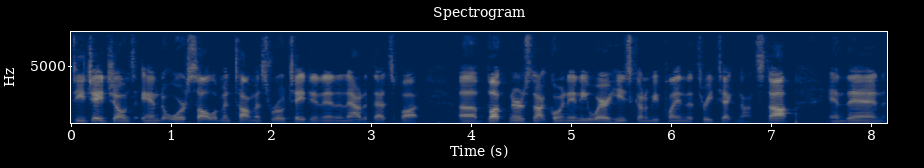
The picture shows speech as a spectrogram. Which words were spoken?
DJ Jones and or Solomon Thomas rotating in and out at that spot. Uh, Buckner's not going anywhere. He's going to be playing the three tech nonstop. And then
